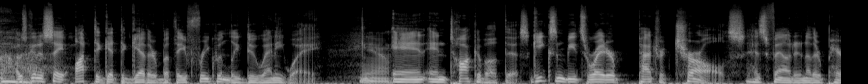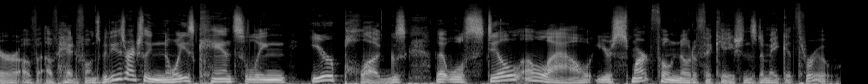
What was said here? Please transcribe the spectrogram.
I was oh. going to say ought to get together, but they frequently do anyway. Yeah. And and talk about this. Geeks and Beats writer Patrick Charles has found another pair of, of headphones, but these are actually noise canceling earplugs that will still allow your smartphone notifications to make it through.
